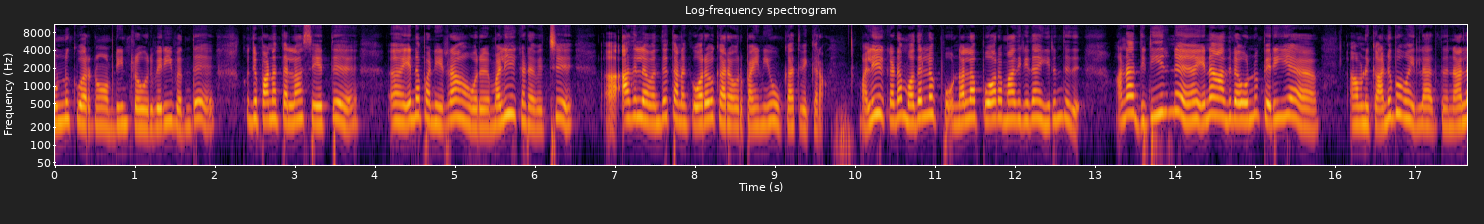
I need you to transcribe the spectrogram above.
முன்னுக்கு வரணும் அப்படின்ற ஒரு வெறி வந்து கொஞ்சம் பணத்தெல்லாம் சேர்த்து என்ன பண்ணிடுறான்? ஒரு மளிகை கடை வச்சு அதில் வந்து தனக்கு உறவுக்கார ஒரு பையனையும் உட்காந்து வைக்கிறான். மளிகை கடை முதல்ல போ நல்லா போகிற மாதிரி தான் இருந்தது. ஆனால் திடீர்னு ஏன்னா அதில் ஒன்றும் பெரிய அவனுக்கு அனுபவம் இல்லாததுனால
